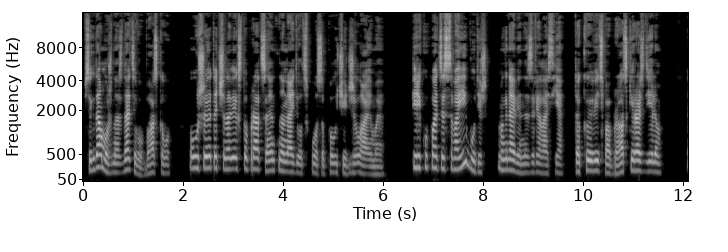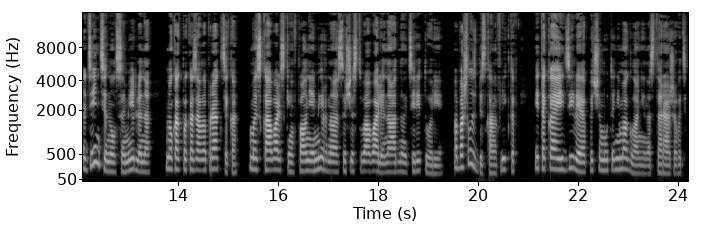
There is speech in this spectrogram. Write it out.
всегда можно сдать его Баскову. Уж этот человек стопроцентно найдет способ получить желаемое. «Перекупать за свои будешь?» – мгновенно завелась я. «Так ведь по-братски разделим». День тянулся медленно, но, как показала практика, мы с Ковальским вполне мирно существовали на одной территории. Обошлось без конфликтов, и такая идиллия почему-то не могла не настораживать.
